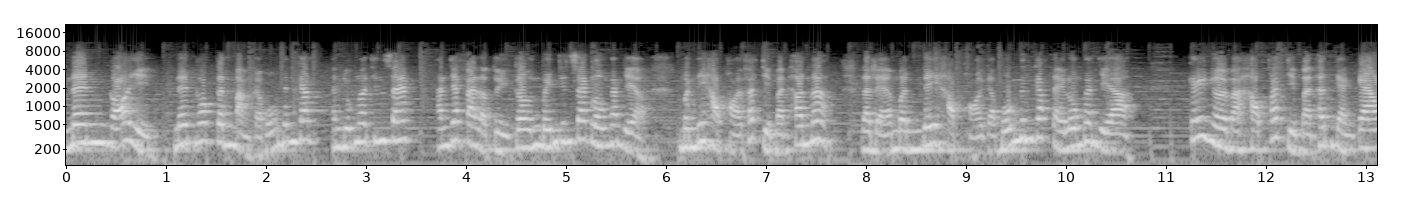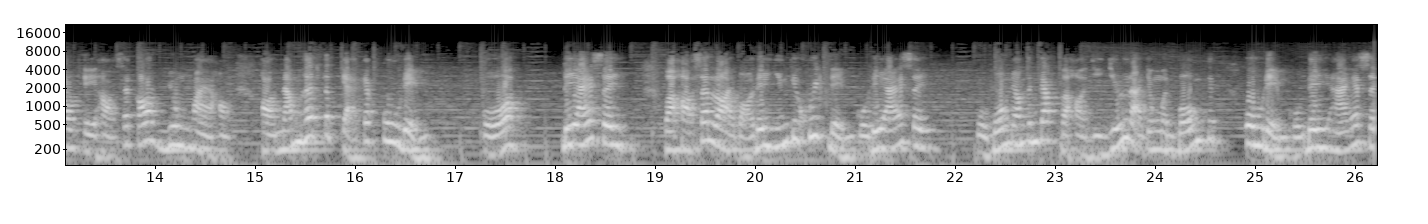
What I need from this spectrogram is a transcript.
nên có gì? Nên có cân bằng cả bốn tính cách. Anh Dũng nói chính xác. Anh chắc phải là tùy cơ ứng biến chính xác luôn, các anh chị à mình đi học hỏi phát triển bản thân á, là để mình đi học hỏi cả bốn tính cách này luôn, các anh chị à cái người mà học phát triển bản thân càng cao thì họ sẽ có dung hòa, họ họ nắm hết tất cả các ưu điểm của DISC và họ sẽ loại bỏ đi những cái khuyết điểm của DISC của bốn nhóm tính cách và họ chỉ giữ lại trong mình bốn cái ưu điểm của DISC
